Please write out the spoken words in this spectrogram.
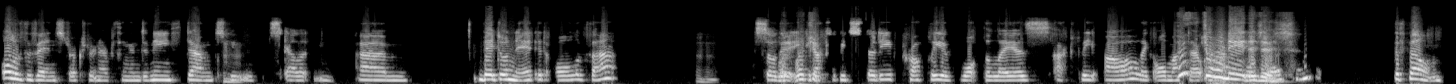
All of the vein structure and everything underneath down to Mhm. skeleton. Um, they donated all of that. Mhm. So that it could actually be studied properly of what the layers actually are, like all mapped Who out. donated it? The film.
